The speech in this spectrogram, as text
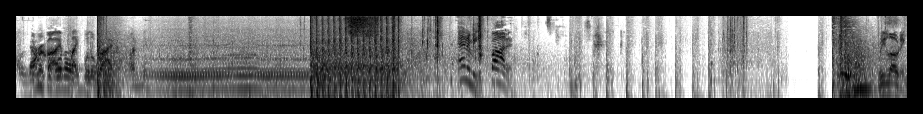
ஒரு The டான்ஸ் revive போட flight will arrive in one minute. Enemy spotted. Reloading.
